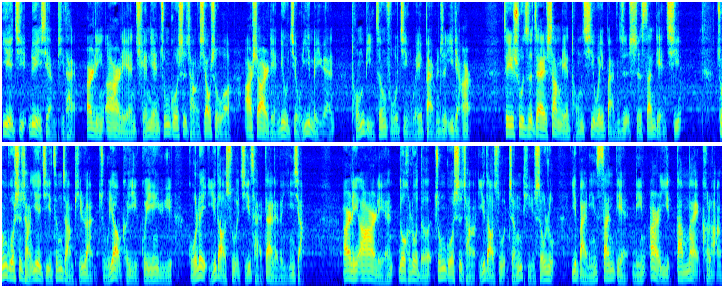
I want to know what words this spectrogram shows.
业绩略显疲态。2022年全年中国市场销售额22.69亿美元，同比增幅仅为1.2%。这一数字在上年同期为13.7%。中国市场业绩增长疲软，主要可以归因于国内胰岛素集采带来的影响。2022年，诺和诺德中国市场胰岛素整体收入。一百零三点零二亿丹麦克朗，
